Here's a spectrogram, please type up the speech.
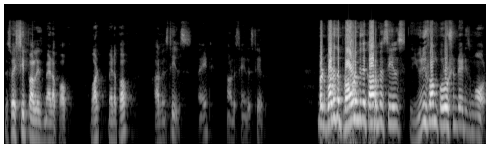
That is why ship hull is made up of what? Made up of carbon steels, right, not a stainless steel. But what is the problem with the carbon steels? The uniform corrosion rate is more,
